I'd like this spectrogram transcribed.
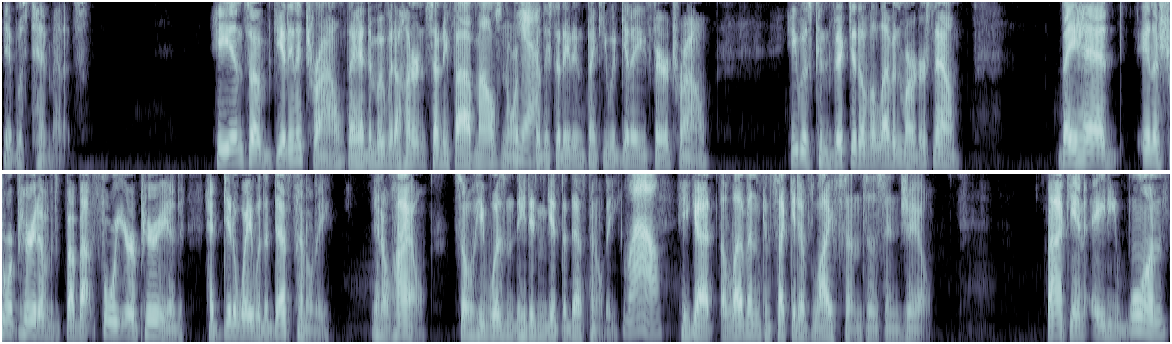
it was 10 minutes. He ends up getting a trial. They had to move it 175 miles north Yeah. because they said they didn't think he would get a fair trial. He was convicted of 11 murders. Now, they had, in a short period of about four year period, had did away with the death penalty in Ohio. So he wasn't, he didn't get the death penalty. Wow. He got 11 consecutive life sentences in jail. Back in 81,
